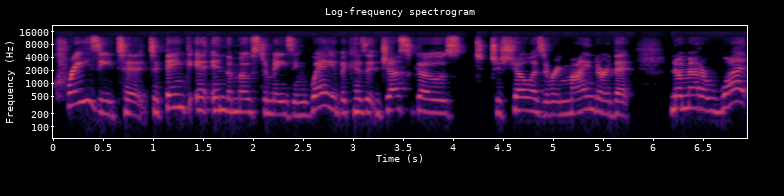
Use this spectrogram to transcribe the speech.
crazy to to think in, in, the most amazing way because it just goes to show as a reminder that no matter what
